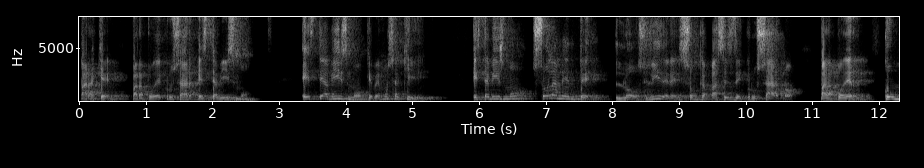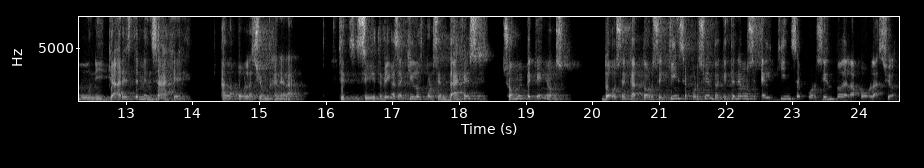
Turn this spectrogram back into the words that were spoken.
para qué? Para poder cruzar este abismo este abismo que vemos aquí Este abismo solamente los líderes son capaces de cruzarlo para poder comunicar este mensaje a la población general. Si, te fijas aquí, los porcentajes son muy pequeños. 12, 14, 15%. Aquí tenemos el 15% de la población.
